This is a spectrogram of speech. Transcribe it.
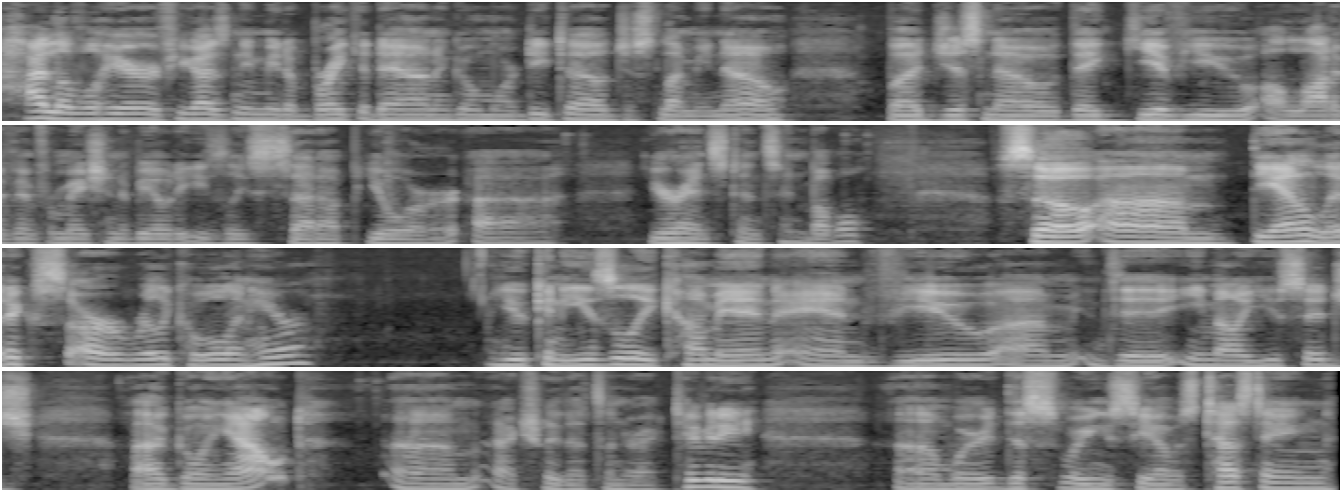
high level here. If you guys need me to break it down and go more detailed, just let me know. But just know they give you a lot of information to be able to easily set up your uh, your instance in Bubble. So um, the analytics are really cool in here. You can easily come in and view um, the email usage uh, going out. Um, actually, that's under activity. Um, where this where you can see I was testing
